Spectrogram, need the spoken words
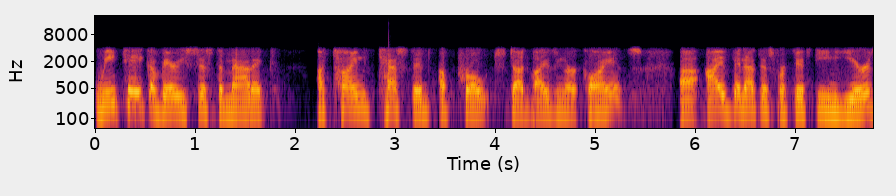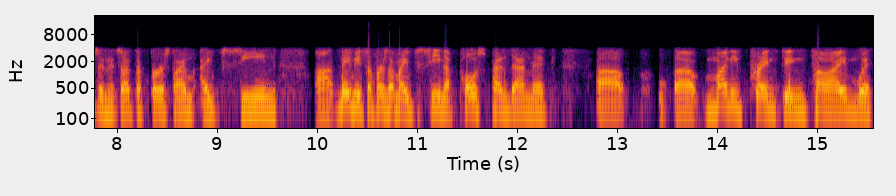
we take a very systematic a time tested approach to advising our clients. Uh, I've been at this for 15 years, and it's not the first time I've seen, uh, maybe it's the first time I've seen a post pandemic uh, uh, money printing time with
